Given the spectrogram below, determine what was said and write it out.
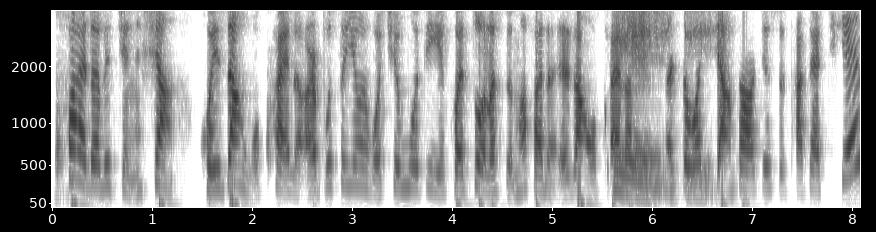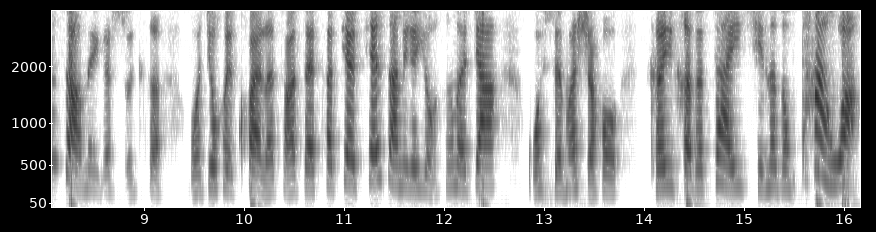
快乐的景象。会让我快乐，而不是因为我去墓地或做了什么或者而让我快乐，而是我想到就是他在天上那个时刻，我就会快乐。他在他天天上那个永恒的家，我什么时候可以和他在一起？那种盼望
